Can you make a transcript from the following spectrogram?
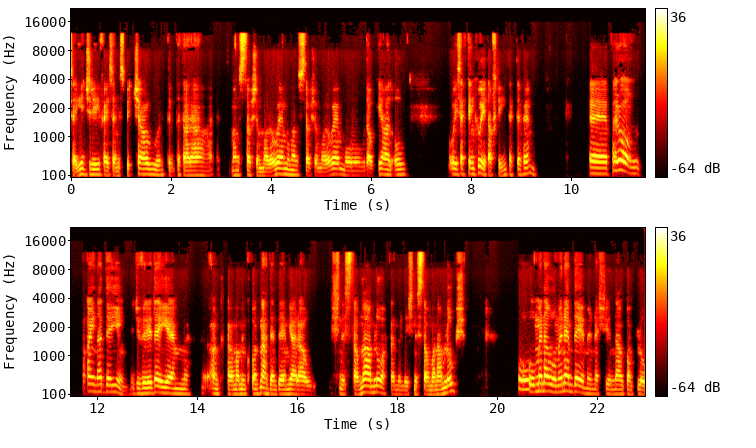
se jiġri, fejn se nispiċċaw, tibda tara ma nistgħux immorru hemm u ma nistgħux immorru hemm u dawk jgħalqu u jisek tinkwieta ftit qed tifhem. Eh, però għajna dejjin, ġifieri dejjem anka ma' minn kont naħdem dejjem jaraw x'nistgħu nagħmlu aktar milli x'nistgħu ma nagħmlux. U minn hawn minn hemm dejjem irnexxielna nkomplu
